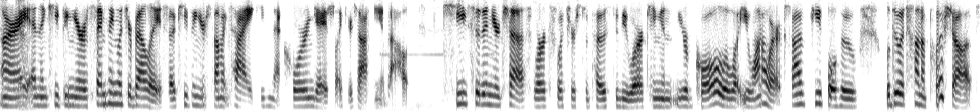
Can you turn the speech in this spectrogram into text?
All right. Yeah. And then keeping your, same thing with your belly. So keeping your stomach tight, keeping that core engaged like you're talking about. Keeps it in your chest, works what you're supposed to be working and your goal of what you want to work. So I have people who will do a ton of push ups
